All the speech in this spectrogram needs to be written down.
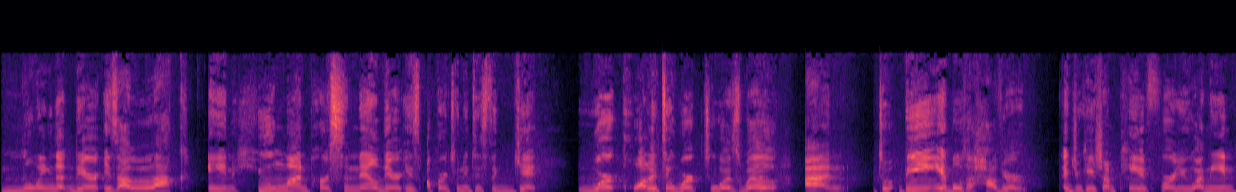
Knowing that there is a lack in human personnel, there is opportunities to get work, quality work too as well, and to be able to have your education paid for you. I mean,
